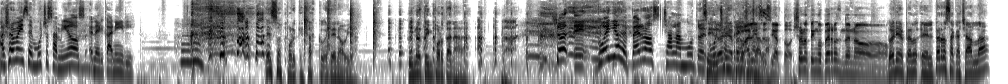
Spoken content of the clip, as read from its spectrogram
Allá me hice muchos amigos en el canil. Eso es porque estás de novia. Y no te importa nada. Yo, eh, dueños de perros charlan mucho, Sí, mucho dueños de perros ellos. eso es cierto. Yo no tengo perros, entonces no. Dueño del perro- el perro saca charla.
